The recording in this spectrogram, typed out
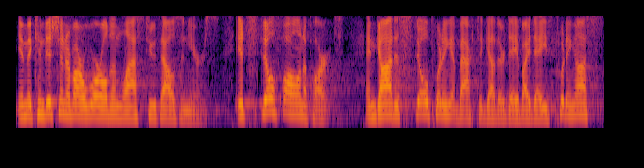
in the condition of our world in the last 2,000 years. It's still fallen apart. And God is still putting it back together day by day. He's putting us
